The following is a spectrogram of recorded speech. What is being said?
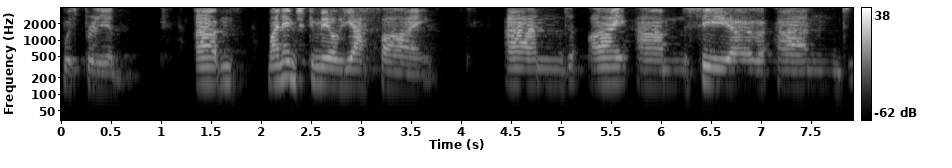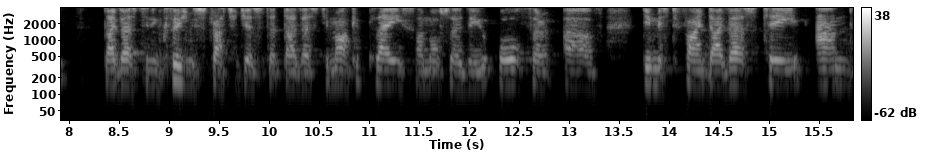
was brilliant. Um, my name is Gamiel Yafai, and I am the CEO and diversity and inclusion strategist at Diversity Marketplace. I'm also the author of Demystifying Diversity and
